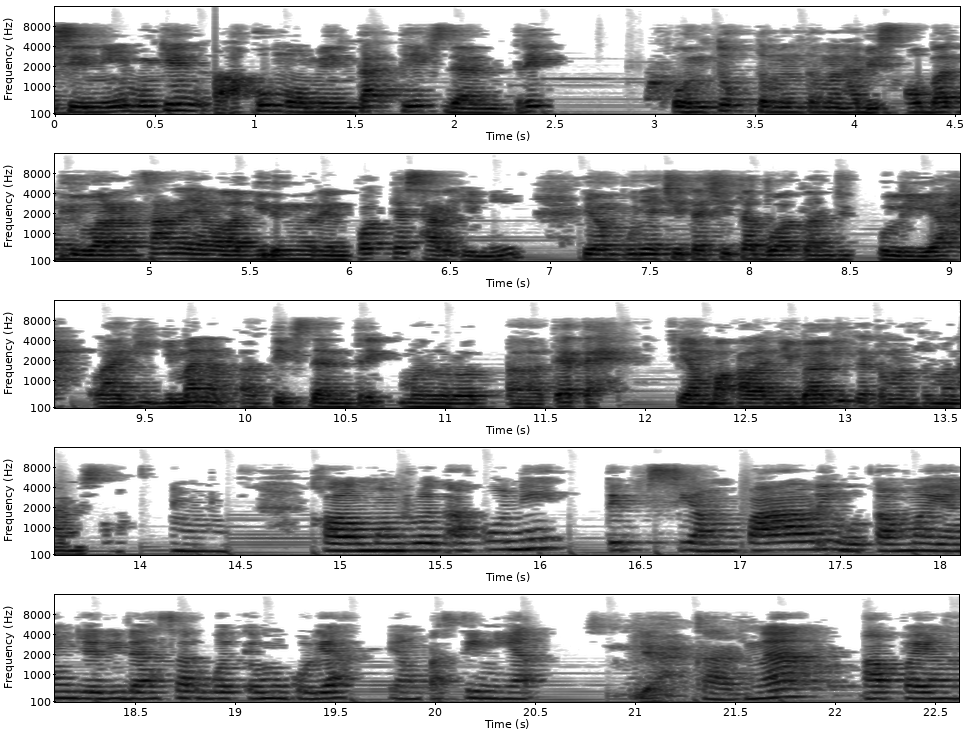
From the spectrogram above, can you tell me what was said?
di sini mungkin aku mau minta tips dan trik untuk teman-teman habis obat di luar sana yang lagi dengerin podcast hari ini yang punya cita-cita buat lanjut kuliah lagi gimana eh, tips dan trik menurut eh, Teteh yang bakalan dibagi ke teman-teman habis obat. Hmm, Kalau menurut aku nih tips yang paling utama yang jadi dasar buat kamu kuliah yang pasti niat. Ya. Karena apa yang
